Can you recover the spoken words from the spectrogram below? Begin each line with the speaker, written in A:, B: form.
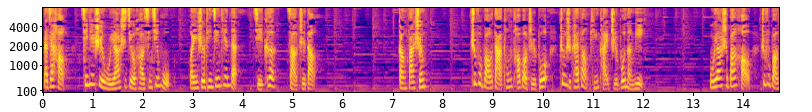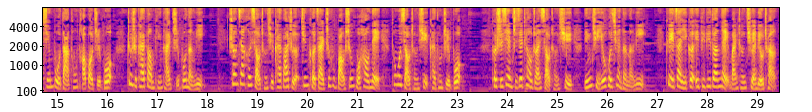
A: 大家好，今天是五月二十九号，星期五，欢迎收听今天的极客早知道。刚发生，支付宝打通淘宝直播，正式开放平台直播能力。五月二十八号，支付宝宣布打通淘宝直播，正式开放平台直播能力。商家和小程序开发者均可在支付宝生活号内通过小程序开通直播，可实现直接跳转小程序、领取优惠券等能力，可以在一个 APP 端内完成全流程。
